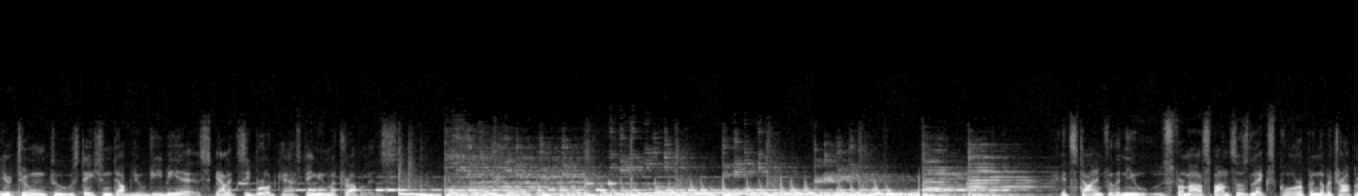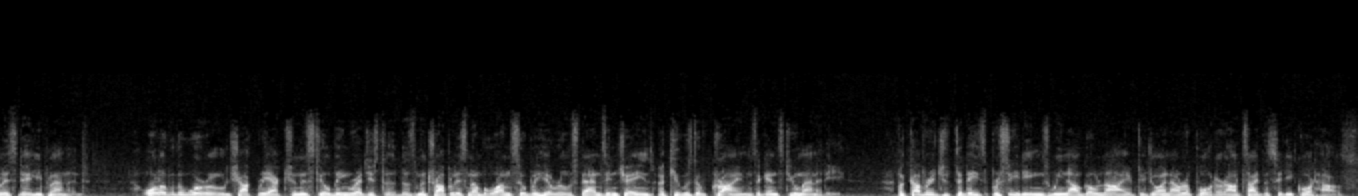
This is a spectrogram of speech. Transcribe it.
You're tuned to station WGBS, Galaxy Broadcasting in Metropolis. It's time for the news from our sponsors LexCorp and the Metropolis Daily Planet. All over the world, shock reaction is still being registered as Metropolis number one superhero stands in chains accused of crimes against humanity. For coverage of today's proceedings, we now go live to join our reporter outside the city courthouse.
